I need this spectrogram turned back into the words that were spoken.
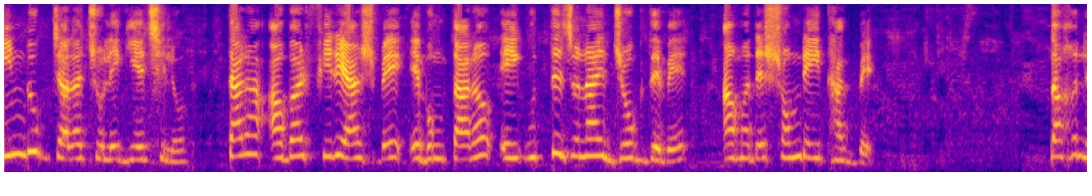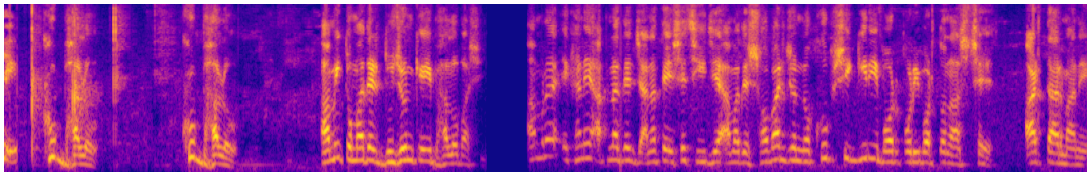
নিন্দুক যারা চলে গিয়েছিল, তারা আবার ফিরে আসবে এবং তারাও এই উত্তেজনায় যোগ দেবে আমাদের সঙ্গেই থাকবে। তাহলে খুব ভালো খুব ভালো। আমি তোমাদের দুজনকেই ভালোবাসি। আমরা এখানে আপনাদের জানাতে এসেছি যে আমাদের সবার জন্য খুব শিগগিরই বড় পরিবর্তন আসছে, আর তার মানে।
